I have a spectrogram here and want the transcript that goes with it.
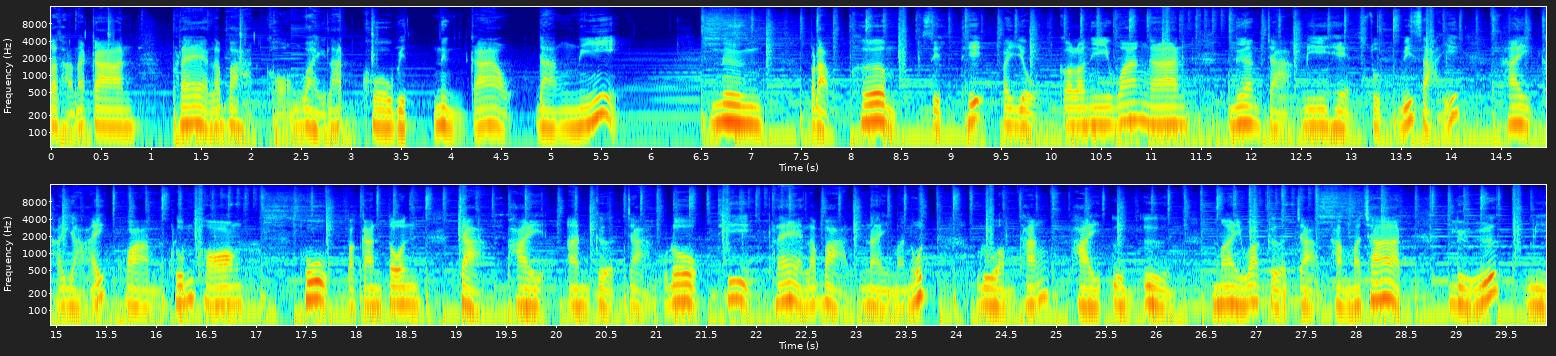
สถานการณ์ พร่ระบาดของไวรัสโควิด -19 ดังนี้ 1. ปรับเพิ่มสิทธิประโยชน์กรณีว่างงาน เนื่องจากมีเหตุสุดวิสัย ให้ขยายความคุ้มครอง ผู้ประกันตนจากภัยอันเกิดจากโรคที่แพร่ระบาดในมนุษย์ รวมทั้งภัยอื่นๆ ไม่ว่าเกิดจากธรรมชาติ หรือ มี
